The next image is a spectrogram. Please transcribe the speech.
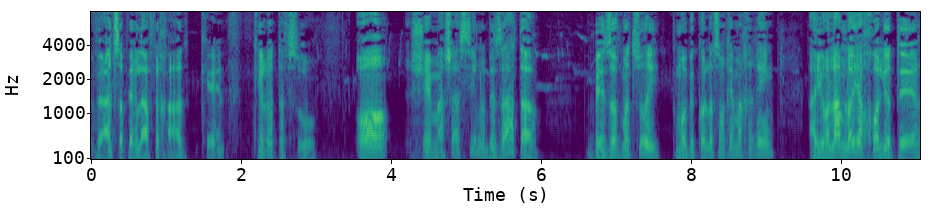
ואל תספר לאף אחד, כן. כי לא תפסו, או שמה שעשינו בזעתר, באזוב מצוי, כמו בכל הצמחים האחרים, העולם לא יכול יותר,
